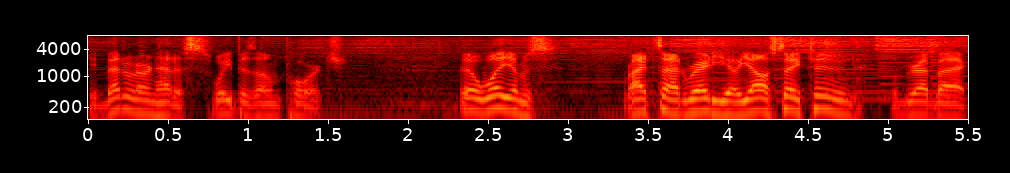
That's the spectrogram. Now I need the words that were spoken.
He'd better learn how to sweep his own porch. Phil Williams, Right Side Radio. Y'all stay tuned. We'll be right back.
